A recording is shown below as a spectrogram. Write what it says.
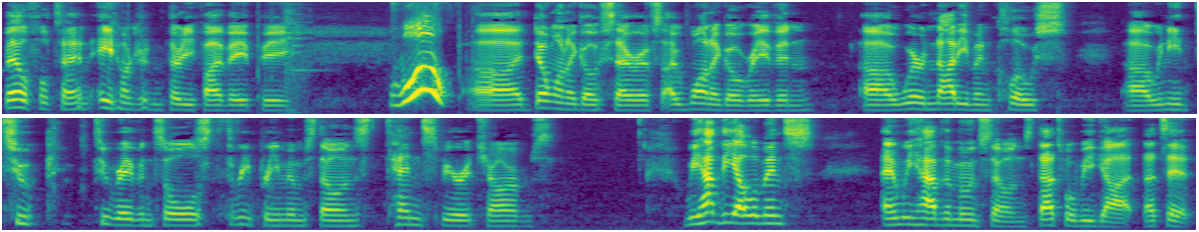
Baleful 10, 835 AP. Woo! Uh, I don't want to go Seraphs. I want to go Raven. Uh, we're not even close. Uh, we need two two Raven Souls, three Premium Stones, ten Spirit Charms. We have the elements and we have the moonstones. That's what we got. That's it.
